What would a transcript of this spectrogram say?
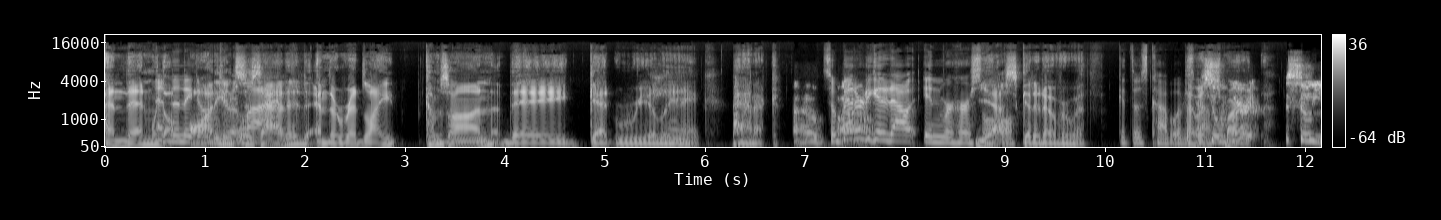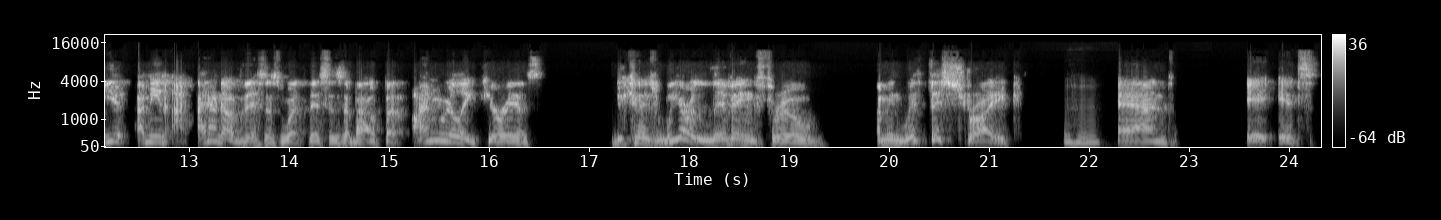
and then when And the they don't do it audience is added and the red light comes Mhm. on, they get really Panic. panic. Oh, So better to get it out in rehearsal. Yes, get it over with. Get those cobwebs That was out. So smart. So you, I mean, I, I don't know if this is what this is about, but I'm really curious because we are living through, I mean, with this strike, hmm and it, it's,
